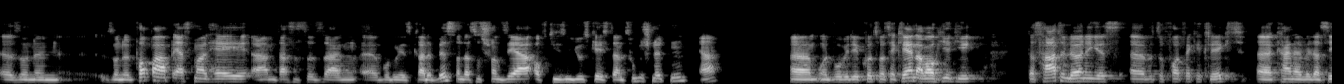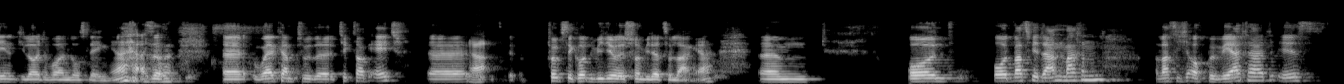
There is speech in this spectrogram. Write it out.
äh, so einen so einen Pop-up erstmal, hey, ähm, das ist sozusagen, äh, wo du jetzt gerade bist und das ist schon sehr auf diesen Use Case dann zugeschnitten, ja, ähm, und wo wir dir kurz was erklären, aber auch hier die das harte Learning ist, äh, wird sofort weggeklickt. Äh, keiner will das sehen, die Leute wollen loslegen. Ja? Also äh, welcome to the TikTok Age. Äh, ja. Fünf Sekunden Video ist schon wieder zu lang. Ja? Ähm, und, und was wir dann machen, was sich auch bewährt hat, ist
